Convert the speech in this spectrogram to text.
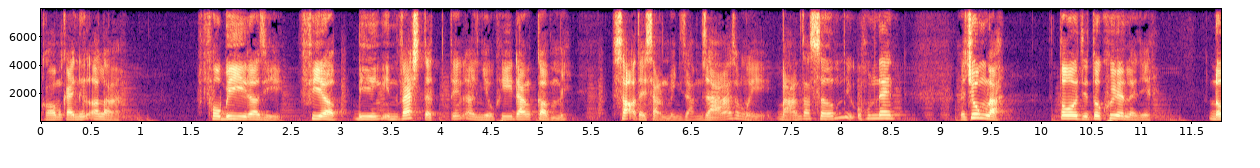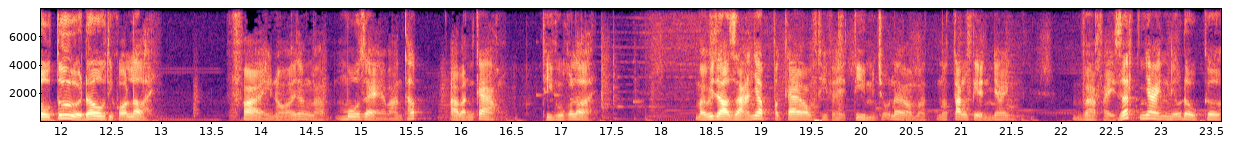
Có một cái nữa là phobia là gì? Fear of being invested. Tức là nhiều khi đang cầm ấy, sợ tài sản mình giảm giá xong rồi bán ra sớm thì cũng không nên. Nói chung là tôi thì tôi khuyên là như đầu tư ở đâu thì có lời. Phải nói rằng là mua rẻ bán thấp à bán cao thì cũng có lời. Mà bây giờ giá nhập và cao thì phải tìm chỗ nào mà nó tăng tiền nhanh và phải rất nhanh nếu đầu cơ.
